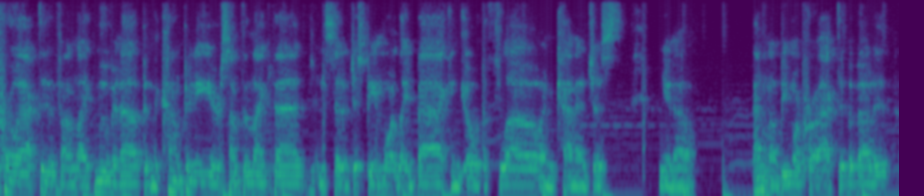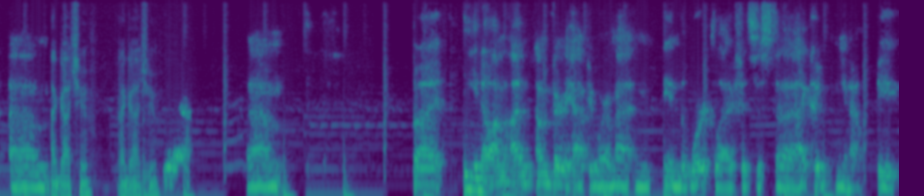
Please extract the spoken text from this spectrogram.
proactive on like moving up in the company or something like that instead of just being more laid back and go with the flow and kind of just you know i don't know be more proactive about it um, I got you. I got you. yeah um, but you know I'm, I'm i'm very happy where i'm at in, in the work life it's just uh, i could you know be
